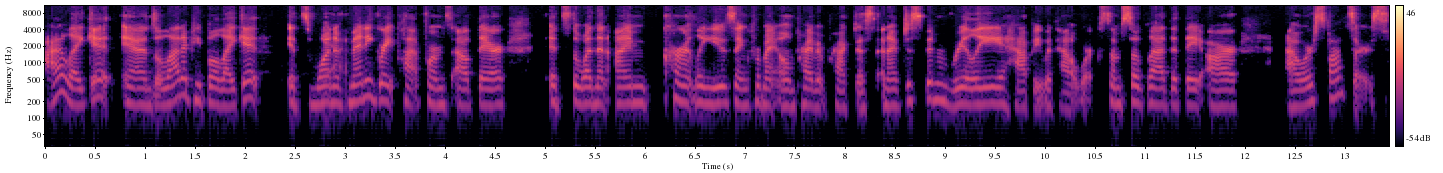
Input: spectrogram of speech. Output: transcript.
i like it and a lot of people like it it's one yeah. of many great platforms out there. It's the one that I'm currently using for my own private practice. And I've just been really happy with how it works. So I'm so glad that they are our sponsors.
